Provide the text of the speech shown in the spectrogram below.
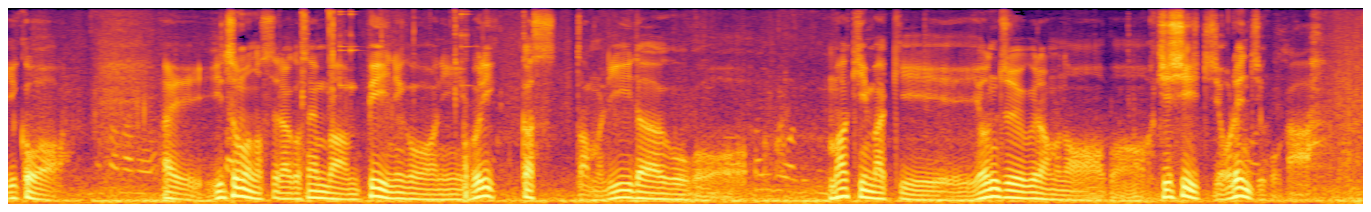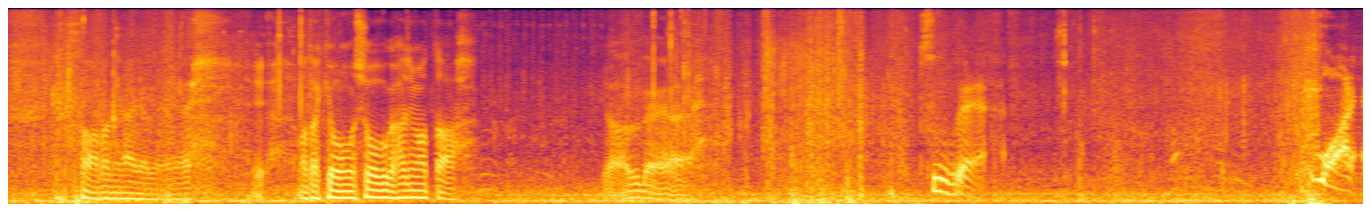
以降。ははい。いつものステラ5000番。P2 号にブリッカスタムリーダー5号巻き巻き 40g の岸一オレンジ5か。さあラメないやでまた今日も勝負が始まった。やるでつうでうわあれ。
